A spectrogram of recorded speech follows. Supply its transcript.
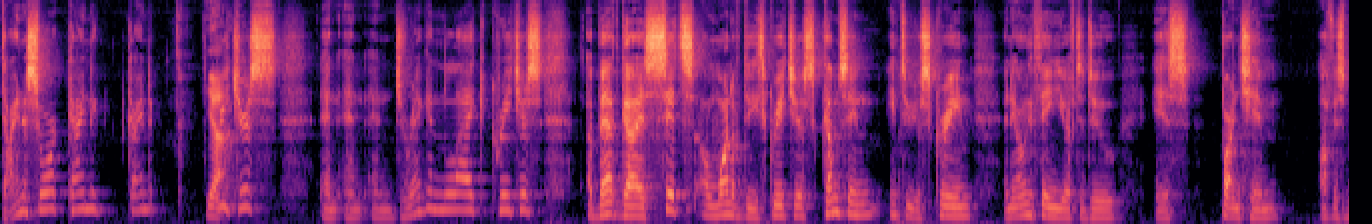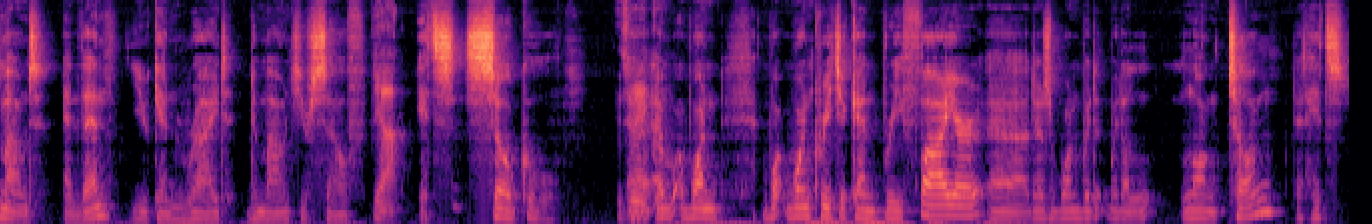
dinosaur kind of kind of Yeah. creatures and and and dragon-like creatures. A bad guy sits on one of these creatures, comes in into your screen, and the only thing you have to do is punch him off his mount, and then you can ride the mount yourself. yeah, It's so cool. it's really Uh, cool. one one creature can breathe fire. Uh, there's one with with a long tongue that hits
